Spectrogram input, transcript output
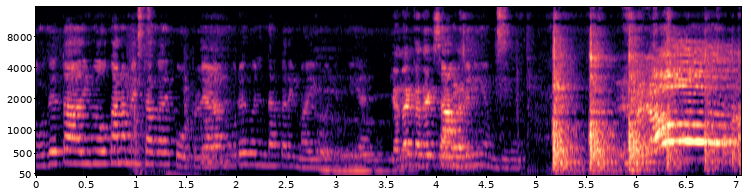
ਉਹਦੇ ਤਾਂ ਜੀ ਉਹ ਕਹਿੰਦਾ ਮੈਨੂੰ ਤਾਂ ਕਦੇ ਕੋਟਲੇ ਵਾਲਾ ਮੂਰੇ ਹੋ ਜਾਂਦਾ ਕਦੇ ਮਾਈ ਹੋ ਜਾਂਦੀ ਹੈ ਕਹਿੰਦਾ ਕਦੇ ਸਮਝ ਕੋਲ- ਨਹੀਂ ਆਉਂਦੀ ਮੈਨੂੰ। ਵਜਾਓ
